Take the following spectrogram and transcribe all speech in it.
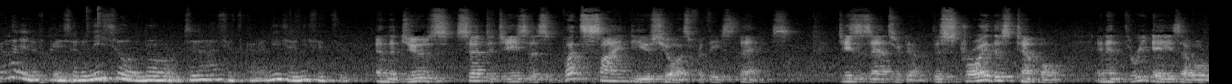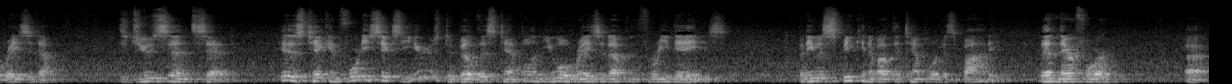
ヨハネの福音書の2章の18節から22節 and the Jews said to Jesus, What sign do you show us for these things? Jesus answered them, Destroy this temple, and in three days I will raise it up. The Jews then said, It has taken 46 years to build this temple, and you will raise it up in three days? But he was speaking about the temple of his body. Then, therefore, uh,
